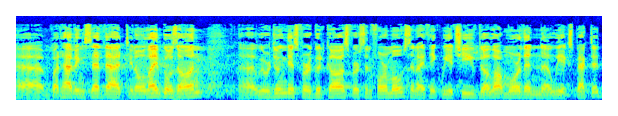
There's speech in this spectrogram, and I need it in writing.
Uh, but having said that, you know, life goes on. Uh, we were doing this for a good cause first and foremost, and I think we achieved a lot more than uh, we expected.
